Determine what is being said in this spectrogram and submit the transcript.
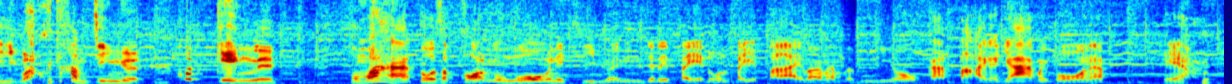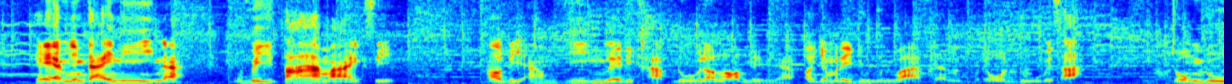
อีกวะกูถามจริงเหอะโคตรเก่งเลย ผมว่าหาตัวซัพพอร์ตโง่ๆมาในทีมหน่อยนึงจะได้เตะโดนเตะตายบ้างนะแบบนี้ก็โอกาสตายก็ยากไม่พอนะครับแถมแถมยังจะไอ้นี่อีกนะอุเบต้ามาอีกสิเอาดิอ้าวยิงเลยดิครับ ดูไปแล้วรอบหนึ่งนะครับเอายังไม่ได้ดูดีกว่าเพราะฉะนั้นโดนดูไปซะ จงดู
